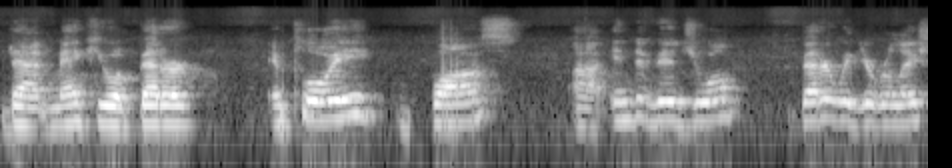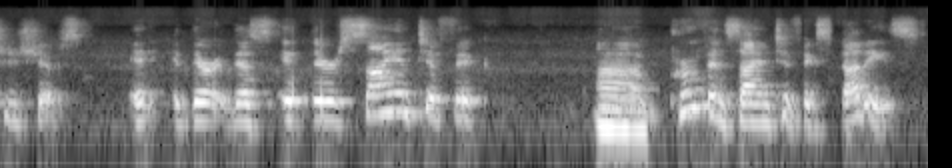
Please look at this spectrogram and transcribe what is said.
that make you a better employee, boss, uh, individual, better with your relationships. It, it there, this, it, there's scientific, uh, mm-hmm. proven scientific studies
